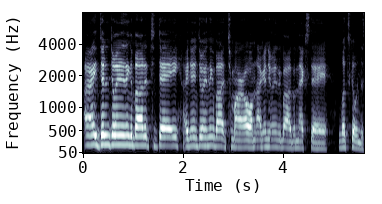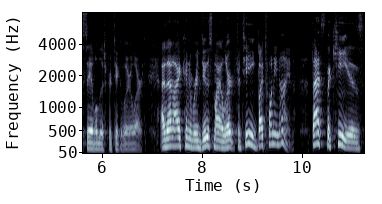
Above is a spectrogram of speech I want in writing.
I didn't do anything about it today. I didn't do anything about it tomorrow. I'm not going to do anything about it the next day. Let's go and disable this particular alert. And then I can reduce my alert fatigue by 29. That's the key is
